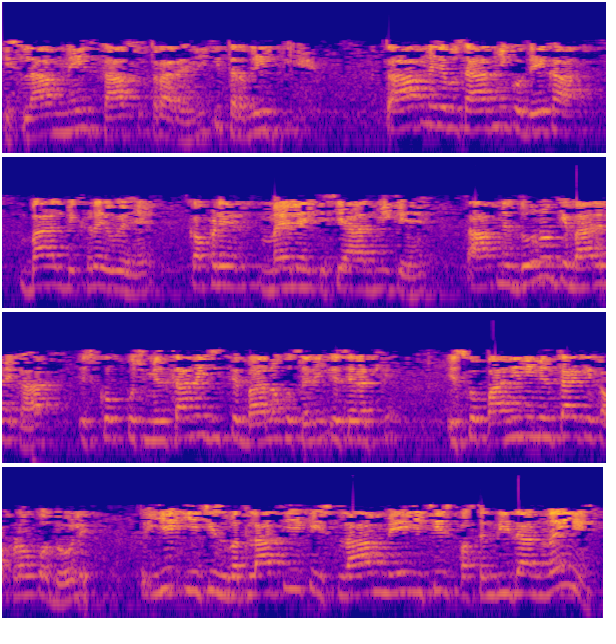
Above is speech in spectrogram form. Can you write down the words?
اسلام نے صاف ستھرا رہنے کی ترغیب کی ہے۔ تو آپ نے جب اس آدمی کو دیکھا بال بکھرے ہوئے ہیں، کپڑے میلے کسی آدمی کے ہیں۔ تو آپ نے دونوں کے بارے میں کہا، اس کو کچھ ملتا نہیں جس سے بالوں کو سلیقے سے رکھے۔ اس کو پانی نہیں ملتا کہ کپڑوں کو دھو لے۔ تو یہ یہ چیز بتلاتی ہے کہ اسلام میں یہ چیز پسندیدہ نہیں ہے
